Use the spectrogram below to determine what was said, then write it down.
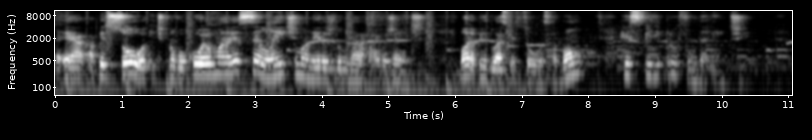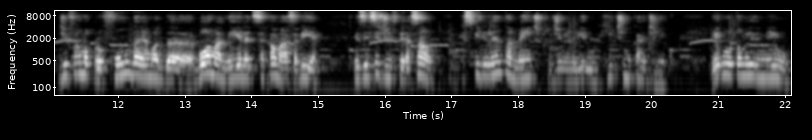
é a pessoa que te provocou é uma excelente maneira de dominar a raiva, gente. Bora perdoar as pessoas, tá bom? Respire profundamente. De forma profunda é uma da, boa maneira de se acalmar, sabia? Exercício de respiração. Respire lentamente para diminuir o ritmo cardíaco. Eu, quando estou meio, meio,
